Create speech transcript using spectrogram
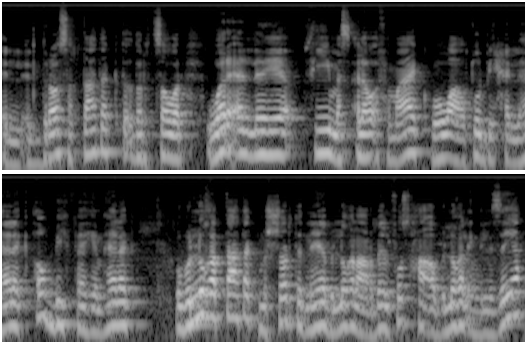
الدراسة بتاعتك تقدر تصور ورقه اللي هي في مسألة واقفة معاك وهو على طول بيحلها لك أو بيفهمها لك وباللغة بتاعتك مش شرط إن هي باللغة العربية الفصحى أو باللغة الإنجليزية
